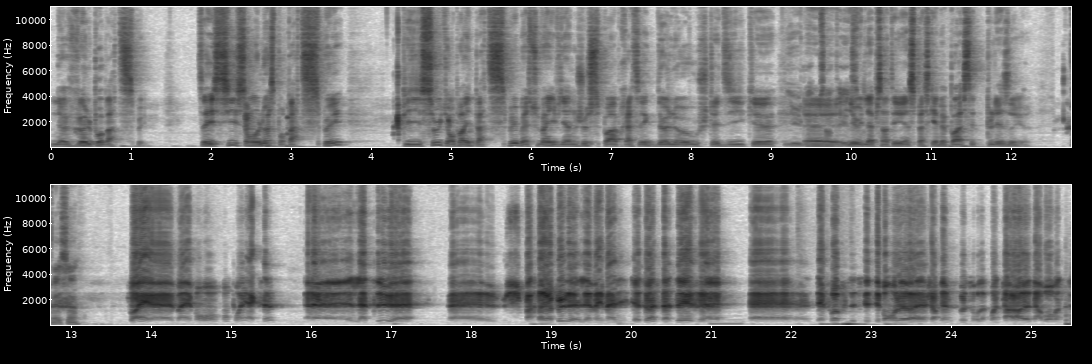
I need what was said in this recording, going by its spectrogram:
ne veulent pas participer. Tu sais, s'ils sont là, c'est pour participer. Puis ceux qui ont pas envie de participer, ben souvent ils viennent juste pas à la pratique. De là où je te dis que Il y a eu de euh, l'absentéisme. il y a eu de l'absentéisme parce qu'il n'y avait pas assez de plaisir. Vincent? Ouais, euh, ben bon, bon point, Axel. Euh, Là-dessus, euh, je partage un peu le, même avis que toi, c'est-à-dire, des fois, c'est bon, là, j'en reviens un peu sur le point de tout à l'heure, d'avoir une,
